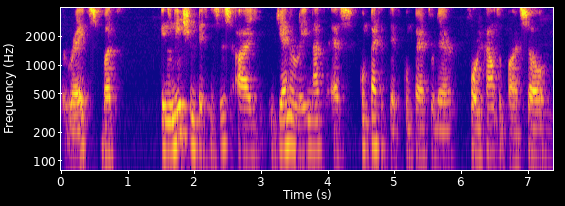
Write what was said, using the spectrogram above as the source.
rates, but Indonesian businesses are generally not as competitive compared to their foreign counterparts. So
